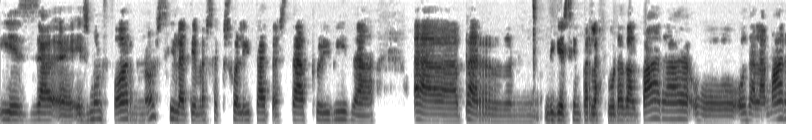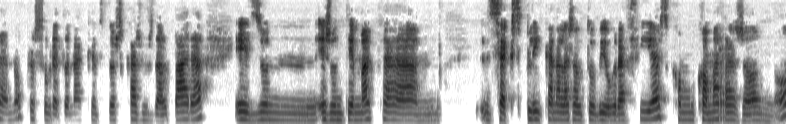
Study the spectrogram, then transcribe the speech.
i és, eh, és molt fort, no? Si la teva sexualitat està prohibida eh, per, diguéssim, per la figura del pare o, o de la mare, no? però sobretot en aquests dos casos del pare és un, és un tema que mm, s'expliquen a les autobiografies com, com es resol no?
